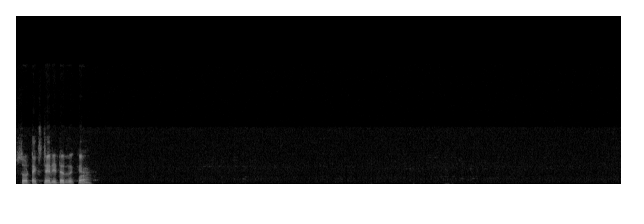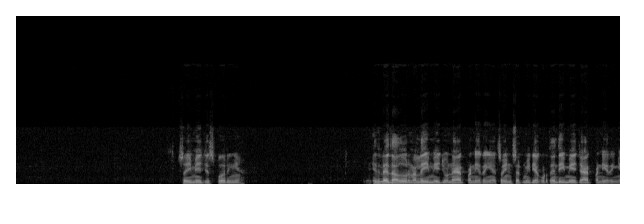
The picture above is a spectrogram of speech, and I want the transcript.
ஸோ டெக்ஸ்ட் எடிட்டர் இருக்கு. ஸோ இமேஜஸ் போகிறீங்க இதில் ஏதாவது ஒரு நல்ல இமேஜ் ஒன்று ஆட் பண்ணிடுறீங்க. ஸோ இன்சர்ட் மீடியா கொடுத்து இந்த இமேஜை ஆட் பண்ணிடுறீங்க.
